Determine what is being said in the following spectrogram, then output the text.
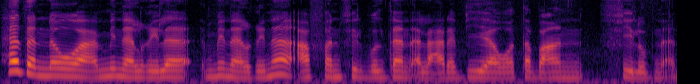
هذا النوع من الغناء من الغناء عفوا في البلدان العربية وطبعا في لبنان.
